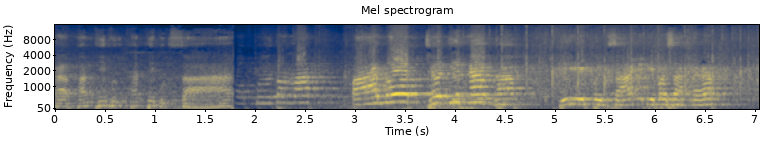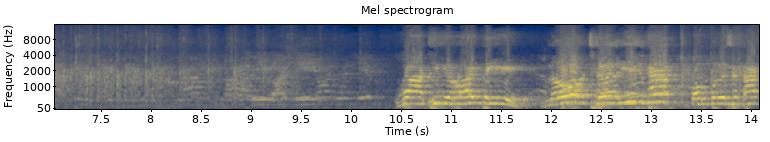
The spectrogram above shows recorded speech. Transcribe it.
ครับ ทั้งที่ปรึกท่านที่ปรึกษาปรบมือต้อนรับปาโนดเชิญยิ้มครับครับที่ปรึกษากิติมศักดิ์นะครับ ว่าที่ร้อยตีโนดเชิญยิ้มครับปรบมือสักครั้ง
